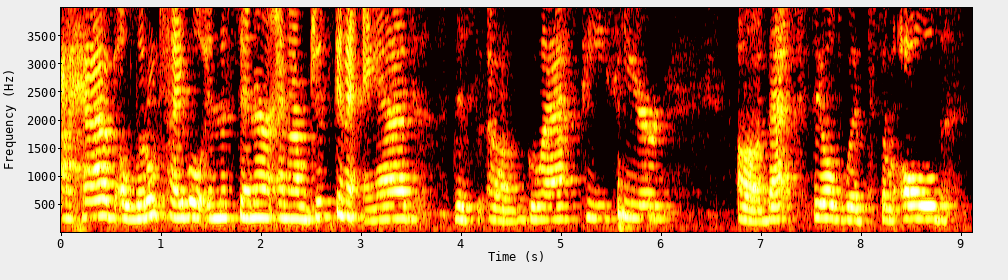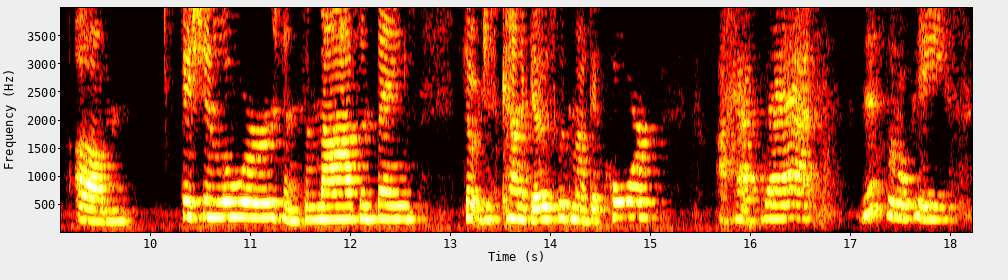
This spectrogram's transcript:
I have a little table in the center and I'm just gonna add this uh, glass piece here. Uh, that's filled with some old um, fishing lures and some knives and things. So it just kind of goes with my decor. I have that. This little piece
